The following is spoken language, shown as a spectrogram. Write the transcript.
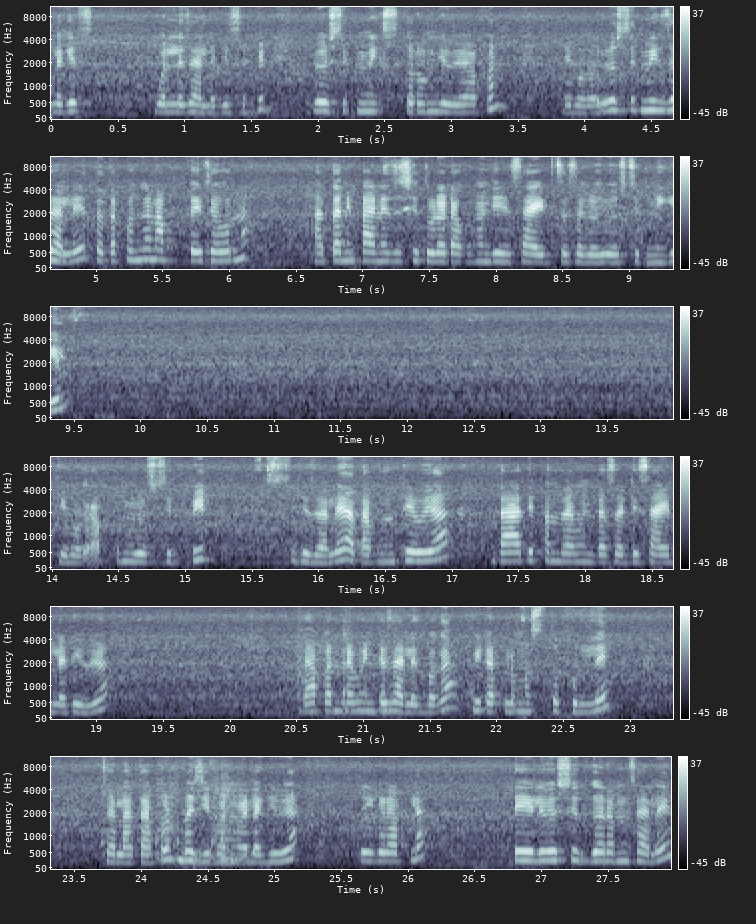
लगेच वल्लं झालं बेसन पीठ. व्यवस्थित मिक्स करून घेऊया आपण. हे बघा व्यवस्थित मिक्स झाले तर आपण पण ना त्याच्यावर ना हाताने पाण्याचं शितोड्या टाकू म्हणजे हे साईडचं सगळं व्यवस्थित निघेल. ते बघा आपण व्यवस्थित पीठ हे झाले आता आपण ठेवूया. दहा ते पंधरा मिनटासाठी साईडला ठेवूया. दहा पंधरा मिनटं झालेत बघा. पीठ आपलं मस्त फुलले चला आता आपण भजी बनवायला घेऊया. तर इकडे आपल्या तेल व्यवस्थित गरम झालं आहे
